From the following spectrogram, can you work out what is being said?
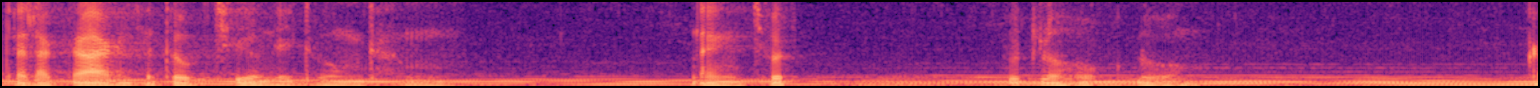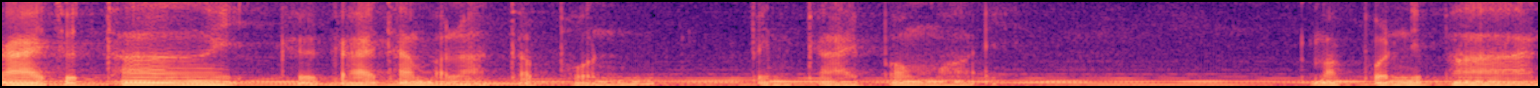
แต่ละกายก็จะถูกเชื่อมในดวงธรรม หนึ่งชุด ชุดละหกดวง กายจุดท้ายคือกายธรรมอรหัตผล เป็นกายเป้าหมายมรรคผลนิพพาน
